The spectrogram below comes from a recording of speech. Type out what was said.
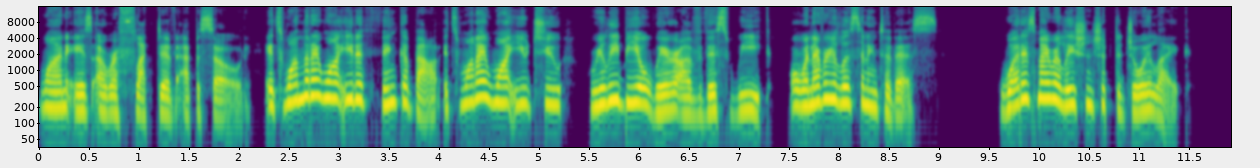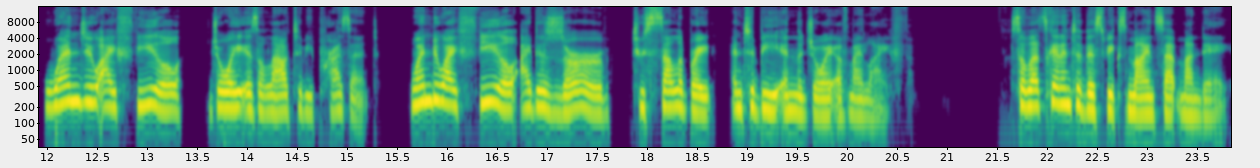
one is a reflective episode. It's one that I want you to think about. It's one I want you to really be aware of this week or whenever you're listening to this. What is my relationship to joy like? When do I feel joy is allowed to be present? When do I feel I deserve to celebrate and to be in the joy of my life? So let's get into this week's Mindset Monday.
